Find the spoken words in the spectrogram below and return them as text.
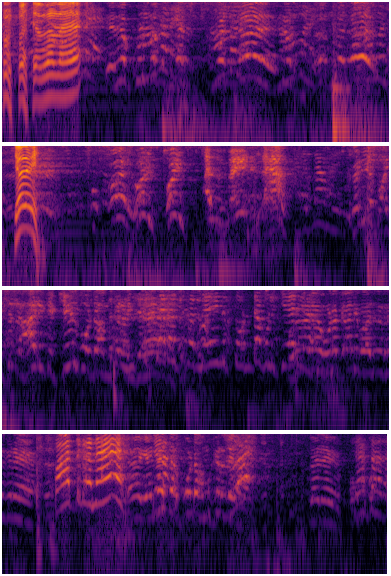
என்னண்ணே? ஏய். பாத்துக்கண்ணே. பேசாத.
